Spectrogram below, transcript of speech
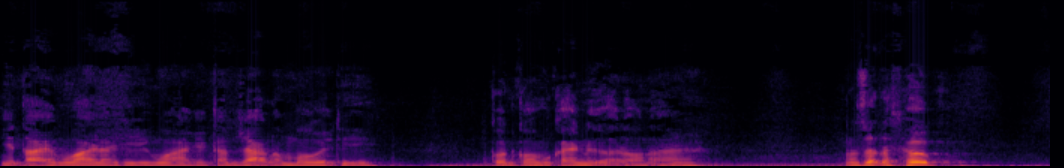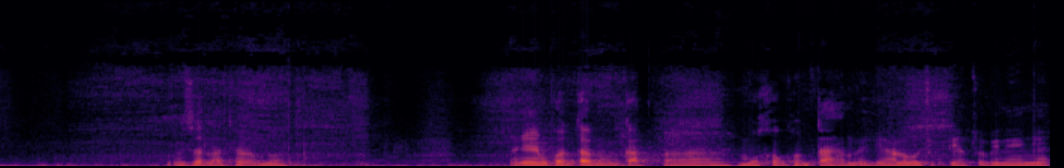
hiện tại ở ngoài này thì ngoài cái cảm giác là mới thì còn có một cái nữa, đó là nó rất là thơm. Nó rất là thơm luôn. Anh em quan tâm cặp ờ, 1008 thì alo trực tiếp cho bên em nhé.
